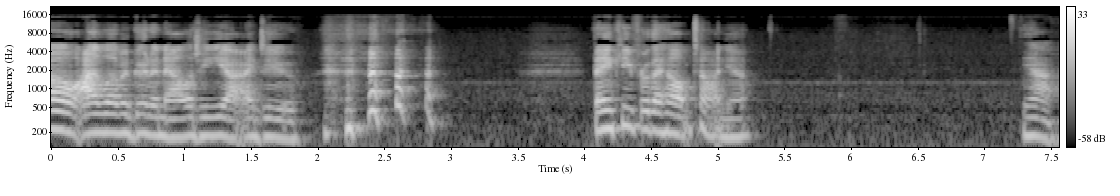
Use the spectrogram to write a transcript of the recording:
Oh, I love a good analogy. Yeah, I do. Thank you for the help, Tanya. Yeah.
